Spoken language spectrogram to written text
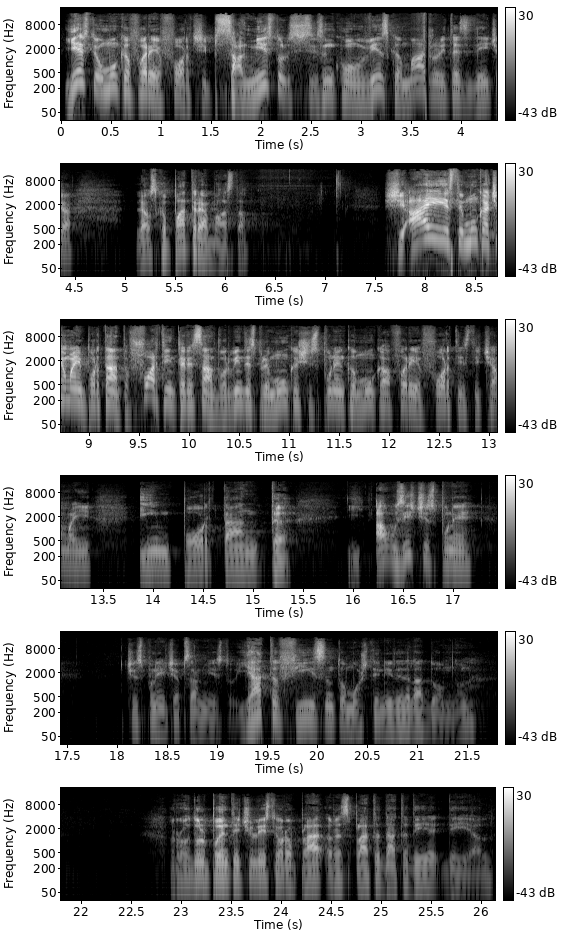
este o muncă fără efort și psalmistul, și sunt convins că majoritatea de aici le-au scăpat treaba asta. Și aia este munca cea mai importantă. Foarte interesant. Vorbim despre muncă și spunem că munca fără efort este cea mai importantă. Auziți ce spune, ce spune aici psalmistul? Iată, fiii sunt o moștenire de la Domnul, rodul pânteciului este o răsplată dată de, de el,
